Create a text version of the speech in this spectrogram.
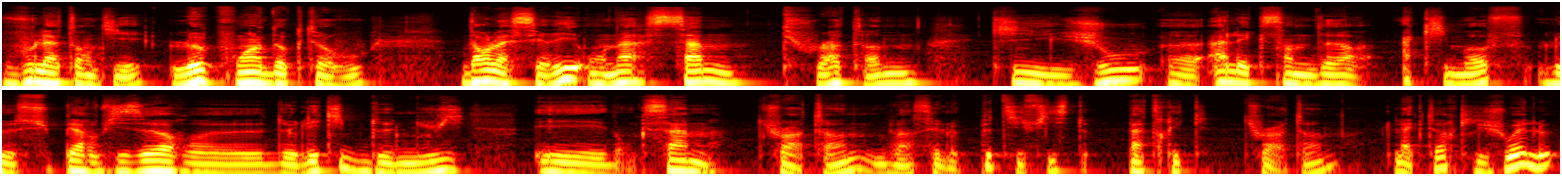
vous l'attendiez, le point Doctor Who. Dans la série, on a Sam Troughton qui joue euh, Alexander Akimov, le superviseur euh, de l'équipe de nuit. Et donc Sam Troughton, ben, c'est le petit-fils de Patrick Troughton, l'acteur qui jouait le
